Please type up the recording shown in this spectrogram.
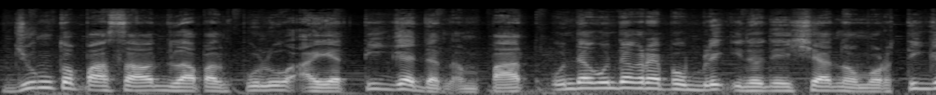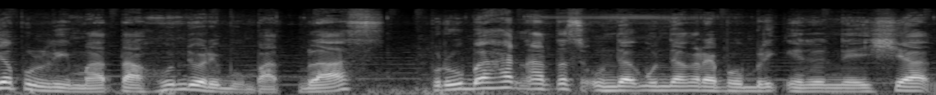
Jungto pasal 80 ayat 3 dan 4 Undang-Undang Republik Indonesia nomor 35 tahun 2014, perubahan atas Undang-Undang Republik Indonesia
